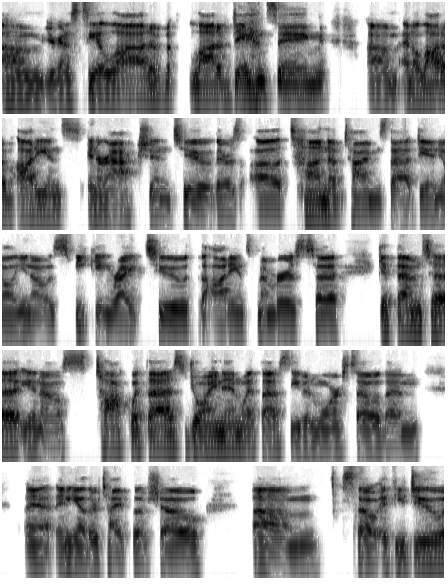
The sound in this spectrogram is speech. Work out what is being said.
Um, you're going to see a lot of lot of dancing um, and a lot of audience interaction too. There's a ton of times that Daniel, you know, is speaking right to the audience members to get them to, you know, talk with us, join in with us even more so than uh, any other type of show. Um, so if you do,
